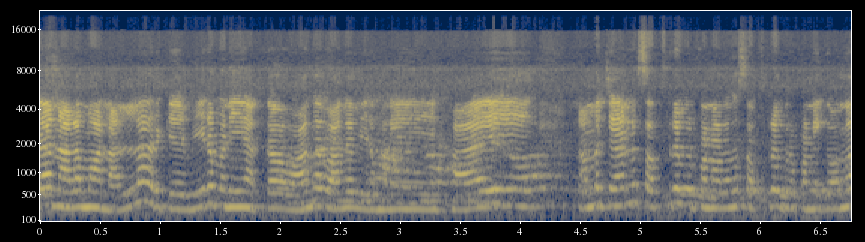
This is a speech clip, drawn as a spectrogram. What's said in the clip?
அக்கா நலமா? நல்லா இருக்கேன் வீரமணி அக்கா வாங்க வாங்க வீரமணி. ஹாய் நம்ம சேனல் சப்ஸ்கிரைபர் பண்ணாதவங்க சப்ஸ்கிரைபர் பண்ணிக்கோங்க.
